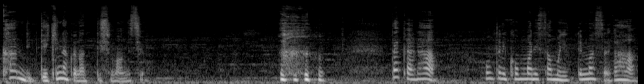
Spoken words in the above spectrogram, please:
管理できなくなってしまうんですよ だから本当にこんまりさんも言ってますが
